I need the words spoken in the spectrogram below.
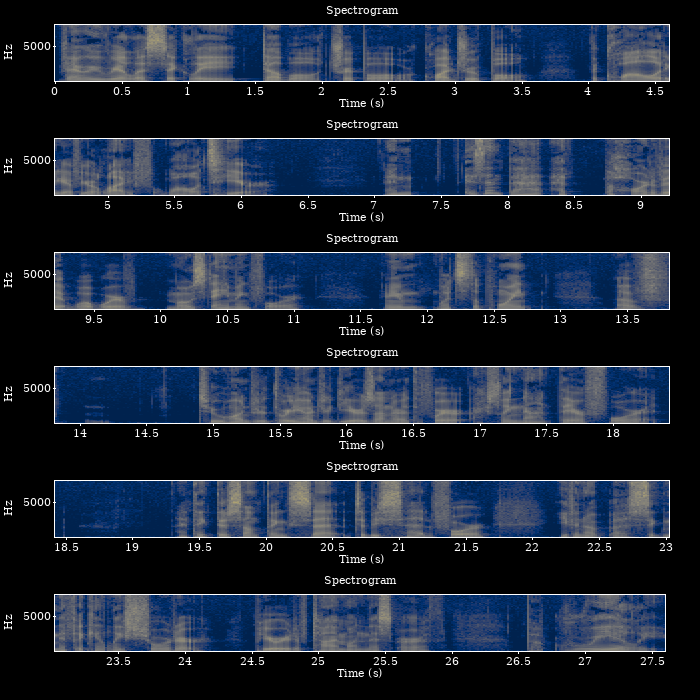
very realistically double, triple, or quadruple the quality of your life while it's here. And isn't that at the heart of it what we're most aiming for? I mean, what's the point of 200, 300 years on earth if we're actually not there for it? I think there's something set to be said for even a, a significantly shorter period of time on this earth, but really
